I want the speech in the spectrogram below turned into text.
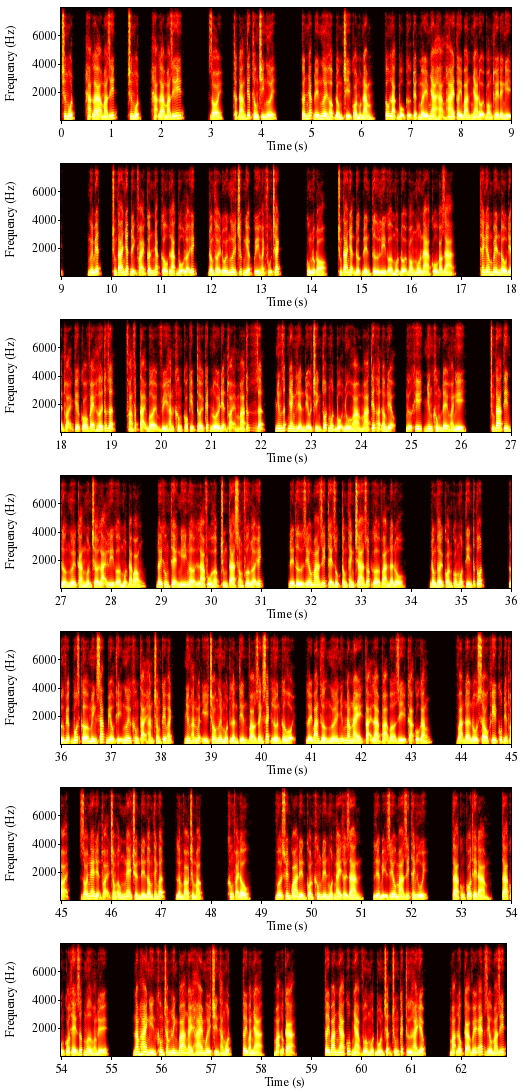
chương một hạ la mazit chương một hạ la mazit rồi thật đáng tiếp thông chi ngươi cân nhắc đến ngươi hợp đồng chỉ còn một năm câu lạc bộ cự tuyệt mấy nhà hạng hai tây ban nha đội bóng thuê đề nghị ngươi biết chúng ta nhất định phải cân nhắc câu lạc bộ lợi ích đồng thời đối ngươi chức nghiệp quy hoạch phụ trách cùng lúc đó chúng ta nhận được đến từ Liga một đội bóng Monaco báo giá. Thanh âm bên đầu điện thoại kia có vẻ hơi tức giận, phản phất tại bởi vì hắn không có kịp thời kết nối điện thoại mà tức giận, nhưng rất nhanh liền điều chỉnh tốt một bộ nhu hòa mà tiết hận âm điệu, ngựa khí nhưng không để hoài nghi. Chúng ta tin tưởng ngươi càng muốn trở lại Liga một đá bóng, đây không thể nghi ngờ là phù hợp chúng ta song phương lợi ích. Đến từ Real Madrid thể dục tổng thanh tra rót gờ vạn đần ổ Đồng thời còn có một tin tức tốt. Cứ việc Bosker minh xác biểu thị ngươi không tại hắn trong kế hoạch, nhưng hắn nguyện ý cho ngươi một lần tiến vào danh sách lớn cơ hội, lấy ban thưởng ngươi những năm này tại La Pạ bợ gì cả cố gắng. Vạn đợn nổ sau khi cúp điện thoại doi nghe điện thoại trong ống nghe chuyển đến âm thanh bận lâm vào trầm mặc. Không phải đâu. Vừa xuyên qua đến còn không đến một ngày thời gian liền bị rio mazit thanh lui. Ta cũng có thể đảm ta cũng có thể giấc mơ hoàng đế. Năm 2003 ngày 29 tháng 1, tây ban nha mạ lộc cả tây ban nha cúp nhà vua một bốn trận chung kết thứ hai hiệp mạ lộc cả vs Real Madrid.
